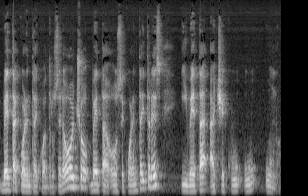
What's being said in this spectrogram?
beta 4408, beta OC43 y beta HQU1.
